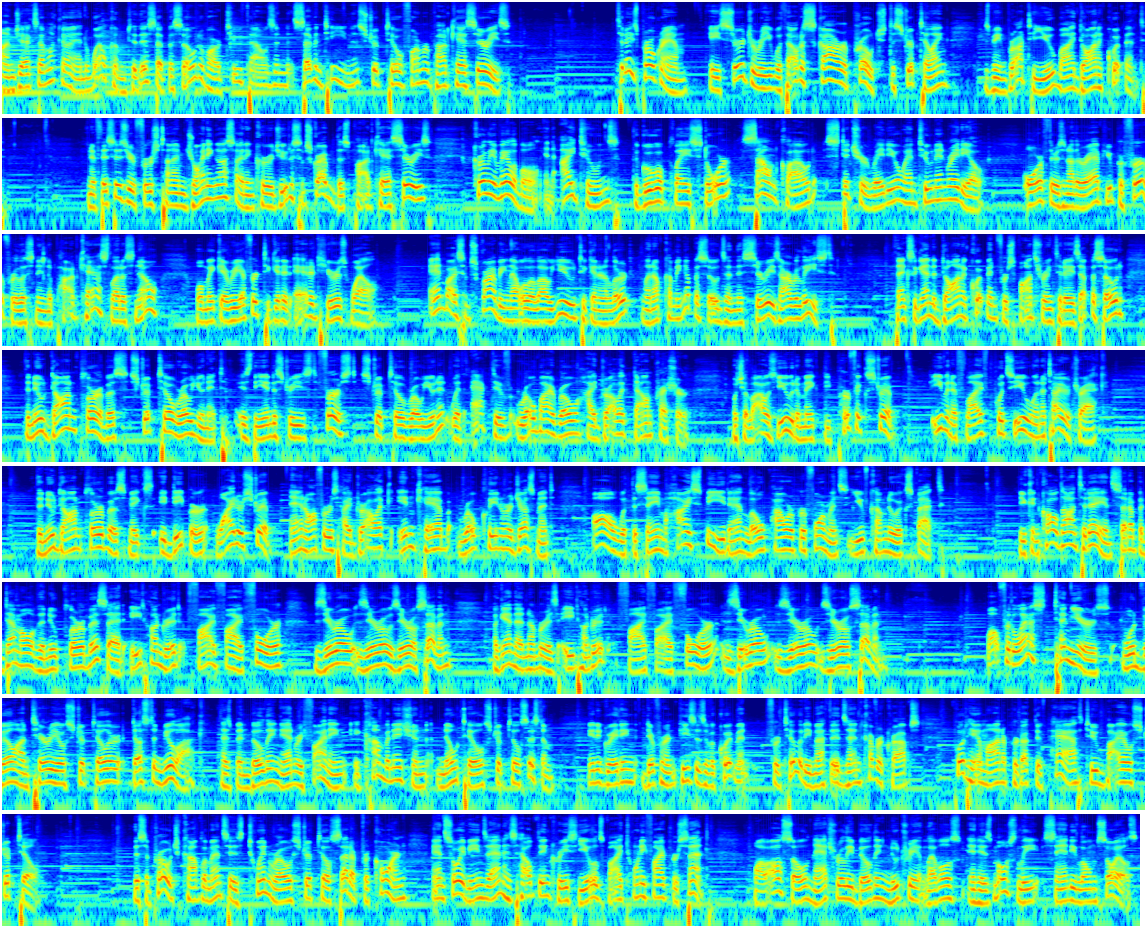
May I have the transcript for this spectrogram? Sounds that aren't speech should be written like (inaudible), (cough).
I'm Jack Zemlicka, and welcome to this episode of our 2017 Strip Till Farmer Podcast Series. Today's program, a surgery without a scar approach to strip tilling, is being brought to you by Dawn Equipment. And if this is your first time joining us, I'd encourage you to subscribe to this podcast series, currently available in iTunes, the Google Play Store, SoundCloud, Stitcher Radio, and TuneIn Radio. Or if there's another app you prefer for listening to podcasts, let us know. We'll make every effort to get it added here as well. And by subscribing, that will allow you to get an alert when upcoming episodes in this series are released. Thanks again to Dawn Equipment for sponsoring today's episode. The new Dawn Pluribus strip till row unit is the industry's first strip till row unit with active row by row hydraulic down pressure, which allows you to make the perfect strip even if life puts you in a tire track. The new Dawn Pluribus makes a deeper, wider strip and offers hydraulic in cab row cleaner adjustment, all with the same high speed and low power performance you've come to expect. You can call Dawn today and set up a demo of the new Pluribus at 800 554 0007. Again, that number is 800 554 0007. Well, for the last 10 years, Woodville, Ontario strip tiller Dustin Mulock has been building and refining a combination no till strip till system, integrating different pieces of equipment, fertility methods, and cover crops put him on a productive path to bio strip till. This approach complements his twin row strip till setup for corn and soybeans and has helped increase yields by 25% while also naturally building nutrient levels in his mostly sandy loam soils.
